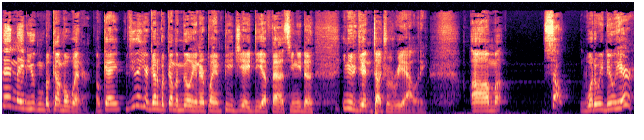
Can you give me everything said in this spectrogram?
then maybe you can become a winner. Okay? If you think you're to become a millionaire playing PGA DFS, you need to you need to get in touch with reality. Um, so what do we do here?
